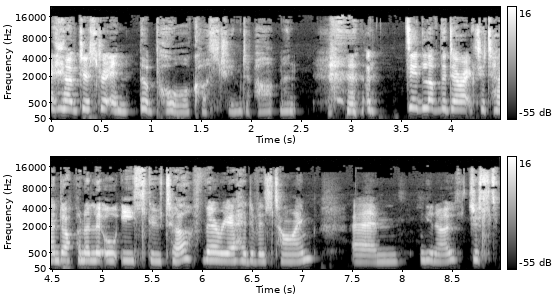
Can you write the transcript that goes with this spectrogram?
I've just written the poor costume department. did love the director turned up on a little e-scooter, very ahead of his time, and you know, just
